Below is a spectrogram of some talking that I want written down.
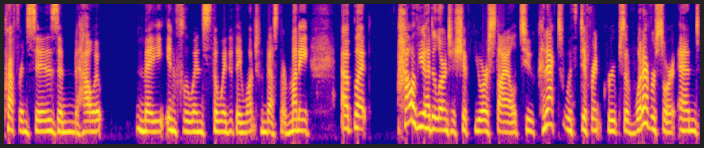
preferences and how it may influence the way that they want to invest their money. Uh, but how have you had to learn to shift your style to connect with different groups of whatever sort? And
